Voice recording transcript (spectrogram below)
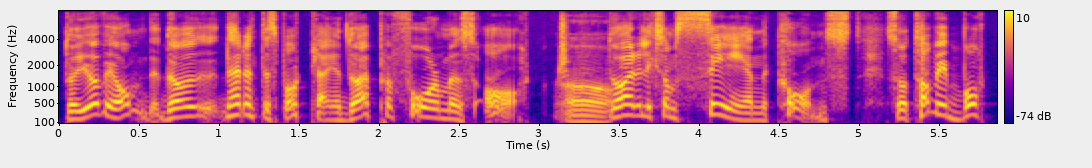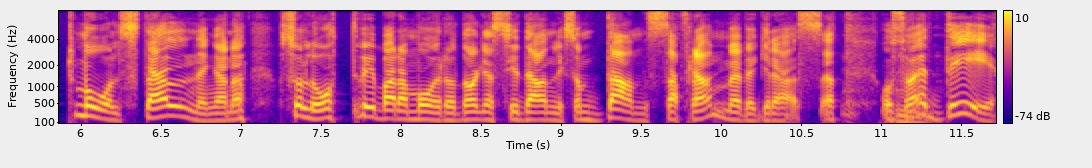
då gör vi om det. Då, det här är inte sport längre, då är performance art. Ja. Då är det liksom scenkonst. Så tar vi bort målställningarna så låter vi bara morgondagens Zidane liksom dansa fram över gräset. Och så är det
